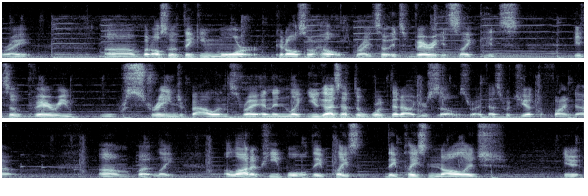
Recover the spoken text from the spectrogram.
right? Um, but also thinking more could also help right? So it's very it's like it's it's a very strange balance right? And then like you guys have to work that out yourselves right? That's what you have to find out. Um, but like a lot of people they place they place knowledge in,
